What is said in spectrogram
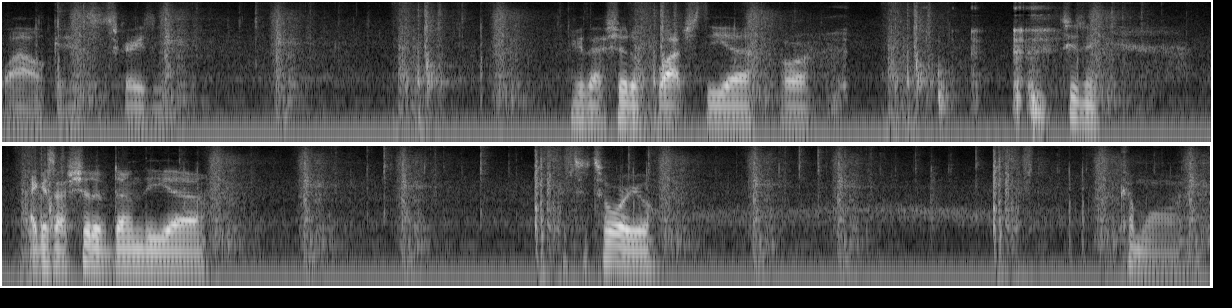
Wow, okay, this is crazy. Because I should have watched the, uh, or, excuse me, I guess I should have done the, uh, the tutorial. Come on.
